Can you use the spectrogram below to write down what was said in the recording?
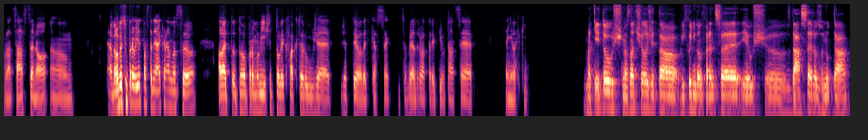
v nadsázce, no. Um, bylo by super vidět nějaké na MS, ale to, toho promluví ještě tolik faktorů, že, že tyjo, teďka se, se vyjadrovat tady k té otázce je, není lehký. Matěj to už naznačil, že ta východní konference je už, eh, zdá se, rozhodnutá.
